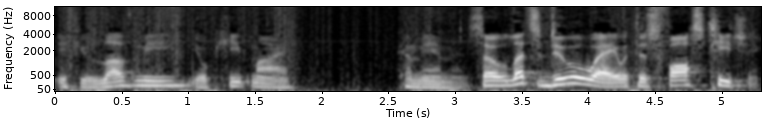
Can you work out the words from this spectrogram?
If you love me, you'll keep my commandments. So let's do away with this false teaching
